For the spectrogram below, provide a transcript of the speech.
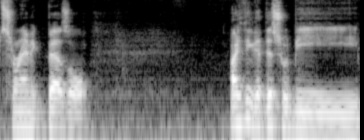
ceramic bezel. I think that this would be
